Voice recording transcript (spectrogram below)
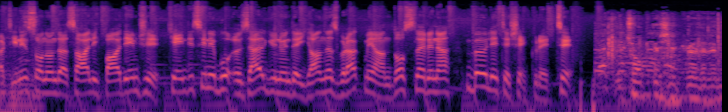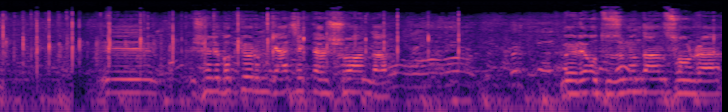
Partinin sonunda Salih Bademci kendisini bu özel gününde yalnız bırakmayan dostlarına böyle teşekkür etti. Çok teşekkür ederim. Ee, şöyle bakıyorum gerçekten şu anda böyle 30'umundan sonra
